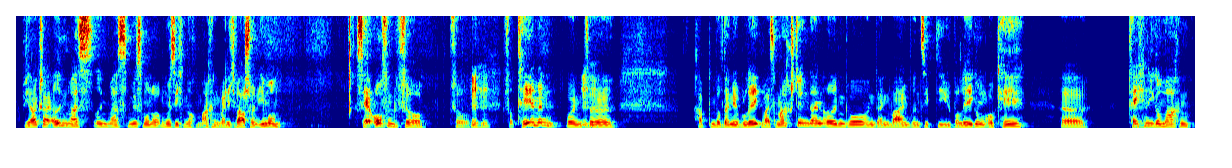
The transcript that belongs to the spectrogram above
habe ich auch gesagt, irgendwas, irgendwas müssen wir noch, muss ich noch machen, weil ich war schon immer sehr offen für, für, mhm. für Themen und mhm. äh, habe mir dann überlegt, was machst du denn dann irgendwo? Und dann war im Prinzip die Überlegung, okay, äh, Techniker mhm. machen,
